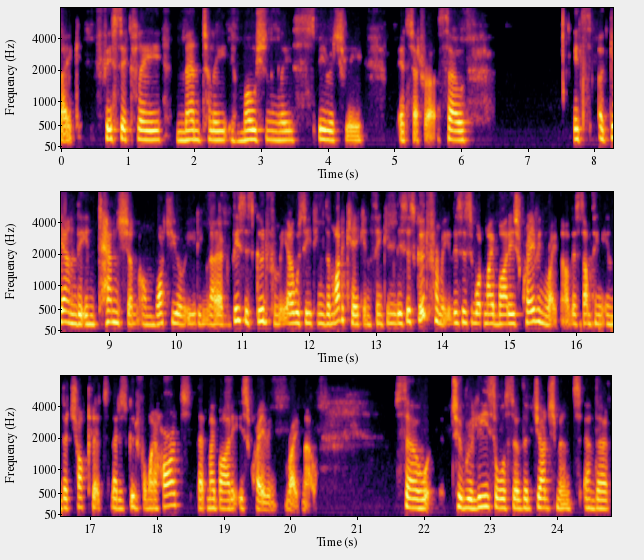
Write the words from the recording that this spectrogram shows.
like physically, mentally, emotionally, spiritually, etc. So it's again the intention on what you're eating. Like this is good for me. I was eating the mud cake and thinking this is good for me. This is what my body is craving right now. There's something in the chocolate that is good for my heart that my body is craving right now. So to release also the judgment and the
